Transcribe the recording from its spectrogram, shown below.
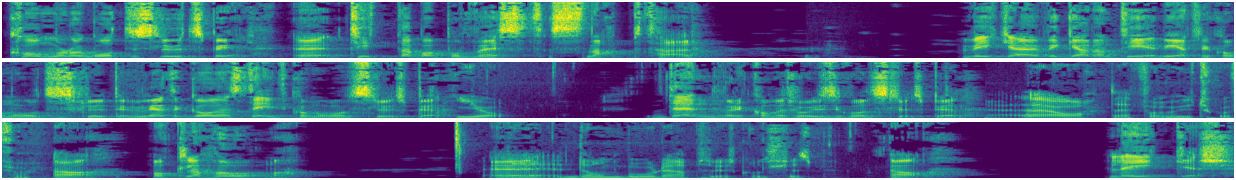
Kommer de gå till slutspel? Eh, titta bara på väst snabbt här. Vilka är vi garanterat vet vi kommer gå till slutspel? Vi vet att Golden State kommer gå till slutspel. jo. Denver kommer troligtvis gå till slutspel. Ja, det får vi utgå ifrån. Ja. Oklahoma. Eh, Eh, De borde absolut gå till slutspel. Ja. Lakers.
